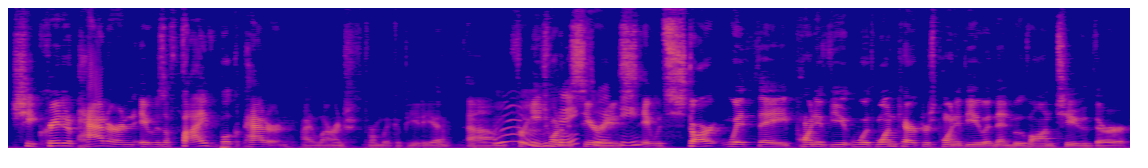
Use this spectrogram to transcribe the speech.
She created a pattern. It was a five book pattern. I learned from Wikipedia. Um, for each one of the series, Wiki. it would start with a point of view, with one character's point of view, and then move on to their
